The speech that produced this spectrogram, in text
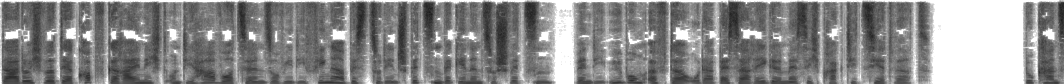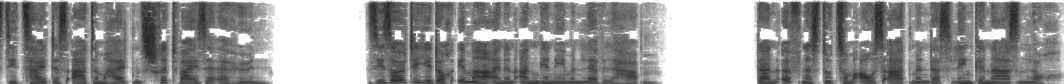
Dadurch wird der Kopf gereinigt und die Haarwurzeln sowie die Finger bis zu den Spitzen beginnen zu schwitzen, wenn die Übung öfter oder besser regelmäßig praktiziert wird. Du kannst die Zeit des Atemhaltens schrittweise erhöhen. Sie sollte jedoch immer einen angenehmen Level haben. Dann öffnest du zum Ausatmen das linke Nasenloch.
